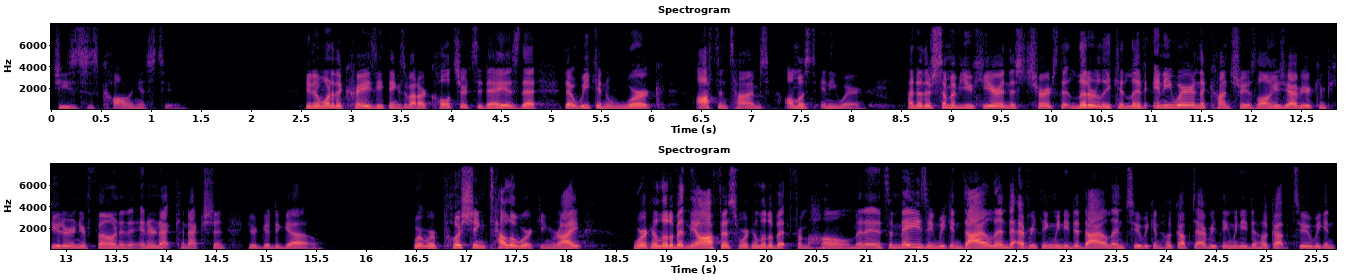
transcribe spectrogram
Jesus is calling us to. You know, one of the crazy things about our culture today is that, that we can work oftentimes almost anywhere. I know there's some of you here in this church that literally could live anywhere in the country. As long as you have your computer and your phone and an internet connection, you're good to go. We're, we're pushing teleworking, right? Work a little bit in the office, work a little bit from home. And, it's amazing. We can dial into everything we need to dial into. We can hook up to everything we need to hook up to. We can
